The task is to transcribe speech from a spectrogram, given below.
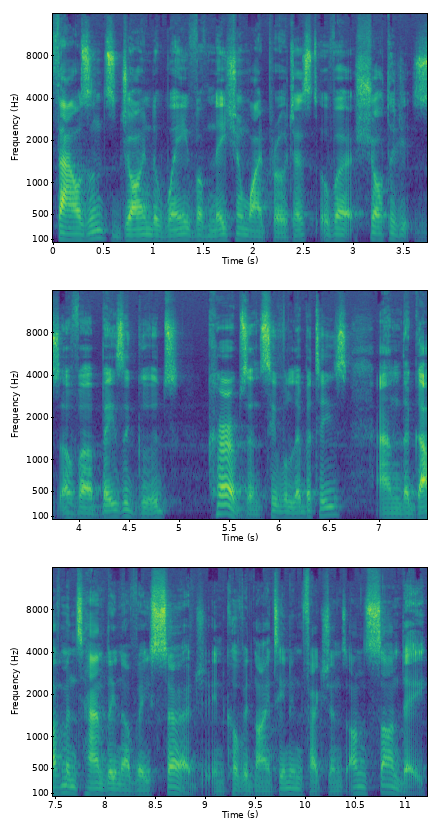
Thousands joined a wave of nationwide protests over shortages of uh, basic goods, curbs on civil liberties, and the government's handling of a surge in COVID-19 infections on Sunday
